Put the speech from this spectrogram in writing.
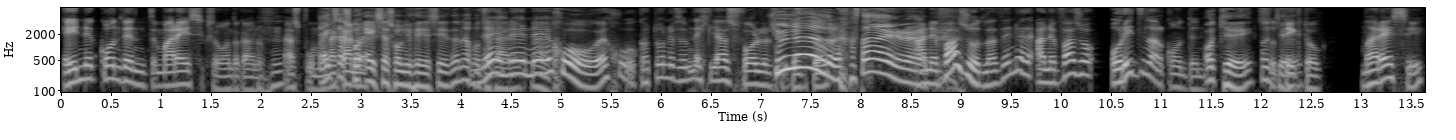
ε, είναι content, μ' αρέσει, ξέρω εγώ να το κάνω. Μμμ. Ας πούμε, Έχεις, να ασχολ- κάνω... έχεις ασχοληθεί εσύ, δεν έχω ναι, τσεκάρει. ναι, ναι, έχω, έχω 170.000 followers Τι στο λες TikTok. ρε, αυτά είναι. Ανεβάζω, δηλαδή, είναι- ανεβάζω original content Οκ, στο οκ. TikTok. Μ' αρέσει.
